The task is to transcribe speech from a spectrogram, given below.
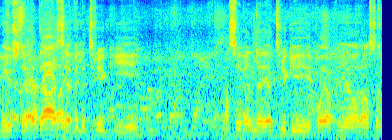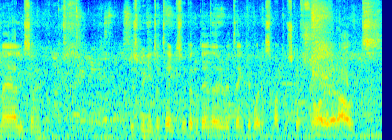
Men just när jag är där så är jag väldigt trygg i, alltså jag vet inte, jag är trygg i vad jag kan göra och sen när jag liksom, du springer inte och tänker så utan det enda du tänker på liksom att du ska försvara och göra allt,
